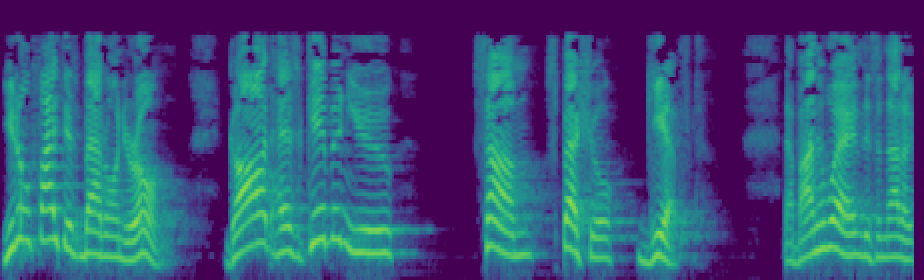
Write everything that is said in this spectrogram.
you don't fight this battle on your own. God has given you some special gift. Now, by the way, this is not a,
